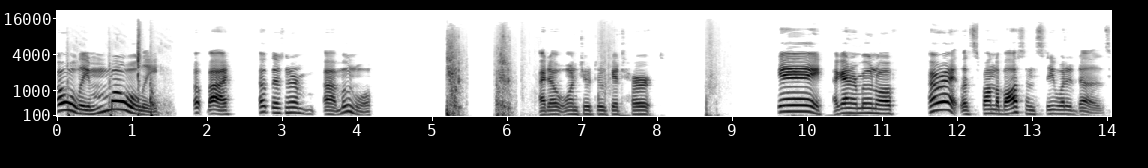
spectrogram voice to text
Holy moly. Oh, bye. Oh, there's another uh, Moonwolf. I don't want you to get hurt. Yay! I got our Moonwolf. Alright, let's spawn the boss and see what it does.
